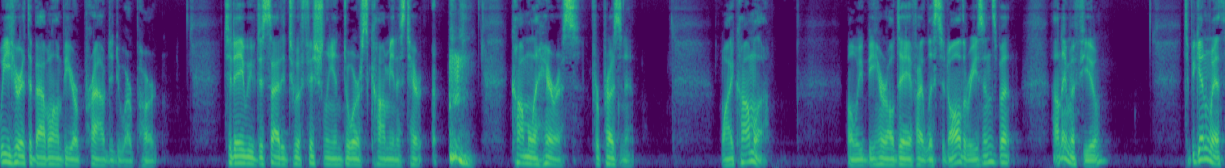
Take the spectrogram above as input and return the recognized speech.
we here at the Babylon Bee are proud to do our part. Today, we've decided to officially endorse communist Her- Kamala Harris for president. Why Kamala? Well, we'd be here all day if I listed all the reasons, but I'll name a few. To begin with,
